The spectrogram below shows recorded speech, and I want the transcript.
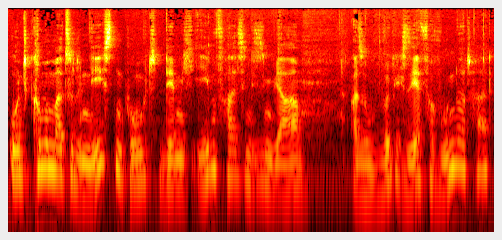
Und kommen wir mal zu dem nächsten Punkt, der mich ebenfalls in diesem Jahr also wirklich sehr verwundert hat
